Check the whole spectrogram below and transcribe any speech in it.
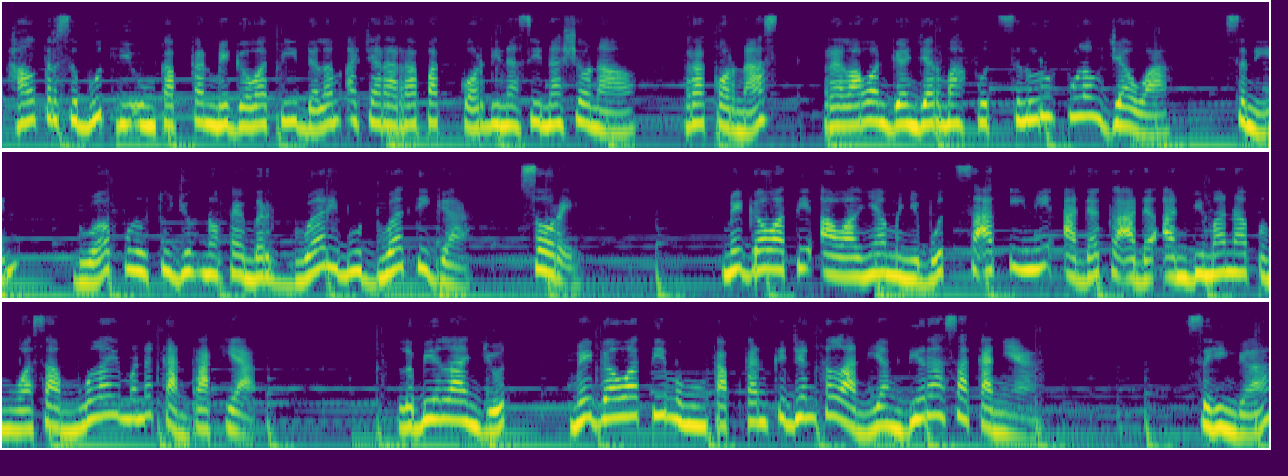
Hal tersebut diungkapkan Megawati dalam acara Rapat Koordinasi Nasional, Rakornas, Relawan Ganjar Mahfud seluruh Pulau Jawa, Senin, 27 November 2023, sore. Megawati awalnya menyebut saat ini ada keadaan di mana penguasa mulai menekan rakyat. Lebih lanjut, Megawati mengungkapkan kejengkelan yang dirasakannya. Sehingga,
